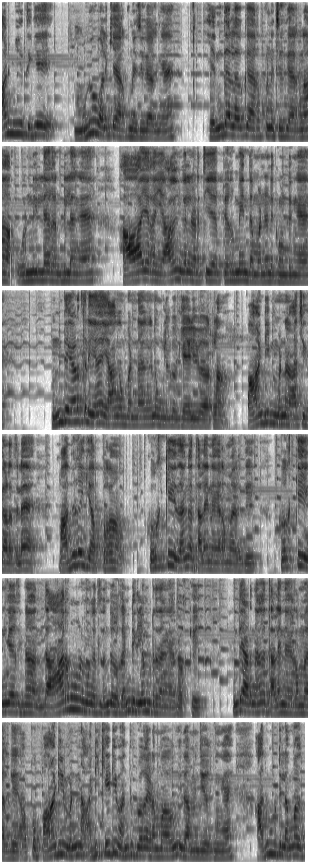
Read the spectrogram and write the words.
ஆன்மீகத்துக்கே முழு வாழ்க்கையை அர்ப்பணிச்சிருக்காருங்க எந்த அளவுக்கு அர்ப்பணிச்சிருக்காருன்னா ஒன்றும் இல்லை ரெண்டு இல்லைங்க. ஆயிரம் யாகங்கள் நடத்திய பெருமை இந்த மன்னனுக்கு உண்டுங்க. இந்த இடத்துல ஏன் யாகம் பண்ணாங்கன்னு உங்களுக்கு ஒரு கேள்வி வரலாம். பாண்டியன் மன்னன் ஆட்சி காலத்தில் மதுரைக்கு அப்புறம் கொர்க்கை தாங்க தலைநகரமாக இருக்குது கொர்க்கை எங்கே இருக்குன்னா இந்த ஆறுமுகமங்கலத்துலேருந்து ஒரு ரெண்டு கிலோமீட்டர் தாங்க கொர்க்கை இந்த இடம் தாங்க தலைநகரமாக இருக்குது அப்போ பாண்டியன் மன்னன் அடிக்கடி வந்து போகிற இடமாகவும் இது அமைஞ்சிருக்குங்க. அது மட்டும் இல்லாமல்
